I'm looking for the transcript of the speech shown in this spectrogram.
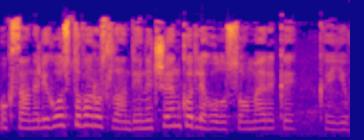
Оксана Лігостова, Руслан Дейниченко для Голосу Америки, Київ.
